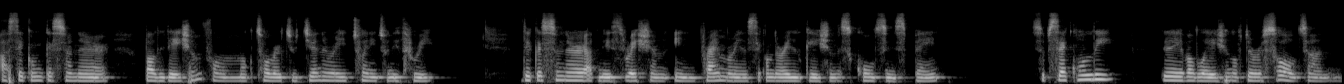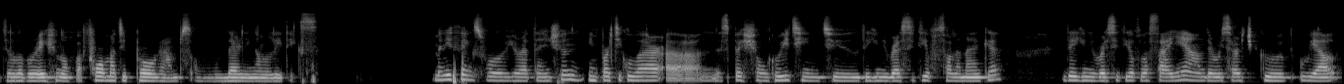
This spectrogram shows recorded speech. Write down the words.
a second questionnaire validation from October to January 2023, the questionnaire administration in primary and secondary education schools in Spain, subsequently the evaluation of the results and the elaboration of formative programs on learning analytics. Many thanks for your attention, in particular a special greeting to the University of Salamanca, the University of La Salle and the research group GRIAL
